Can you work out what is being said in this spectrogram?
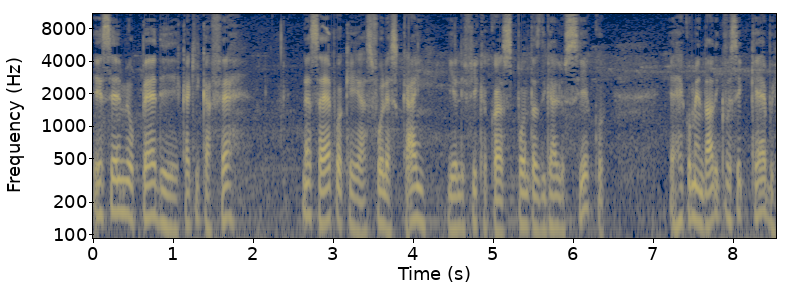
Esse é meu pé de caqui café. Nessa época que as folhas caem e ele fica com as pontas de galho seco, é recomendado que você quebre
